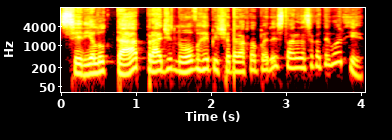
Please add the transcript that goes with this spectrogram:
seria lutar para de novo repetir a melhor campanha da história nessa categoria.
